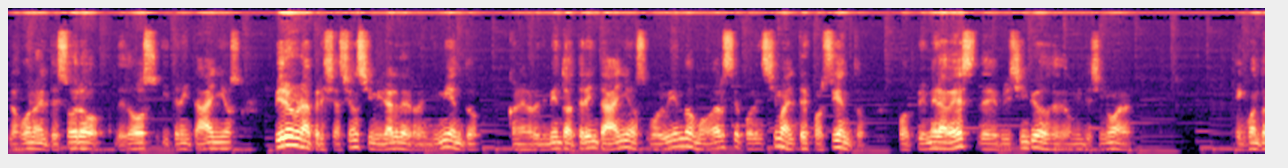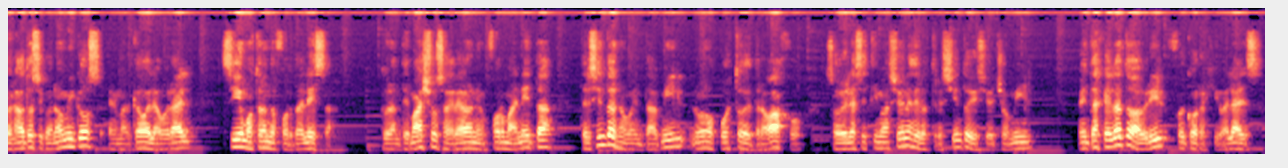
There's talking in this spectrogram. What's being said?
Los bonos del Tesoro de 2 y 30 años vieron una apreciación similar del rendimiento, con el rendimiento a 30 años volviendo a moverse por encima del 3%, por primera vez desde principios de 2019. En cuanto a los datos económicos, el mercado laboral sigue mostrando fortaleza. Durante mayo se agregaron en forma neta 390.000 nuevos puestos de trabajo, sobre las estimaciones de los 318.000, mientras que el dato de abril fue corregido al alza.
